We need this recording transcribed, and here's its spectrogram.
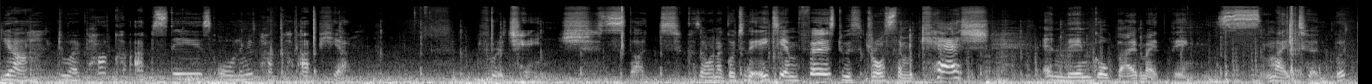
Yeah do i park upstairs or let me park up here for a change start. Because I want to go to the ATM first withdraw some cash and then go buy my things. My turn but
